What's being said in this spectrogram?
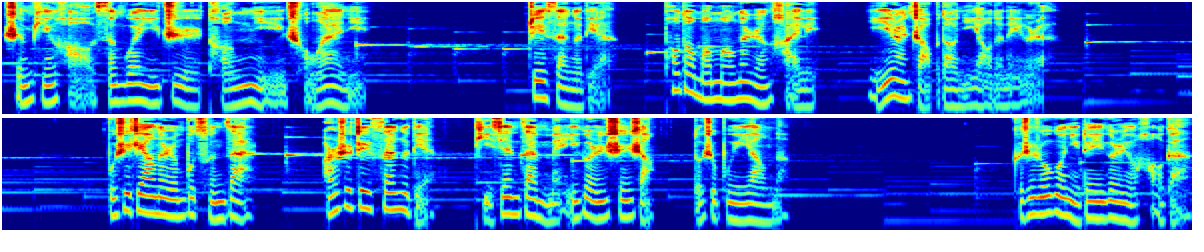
人品好，三观一致，疼你，宠爱你。这三个点。抛到茫茫的人海里，你依然找不到你要的那个人。不是这样的人不存在，而是这三个点体现在每一个人身上都是不一样的。可是，如果你对一个人有好感，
